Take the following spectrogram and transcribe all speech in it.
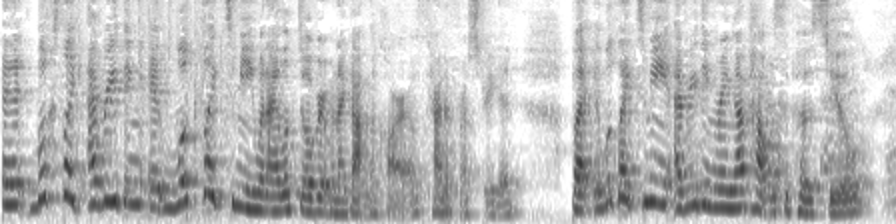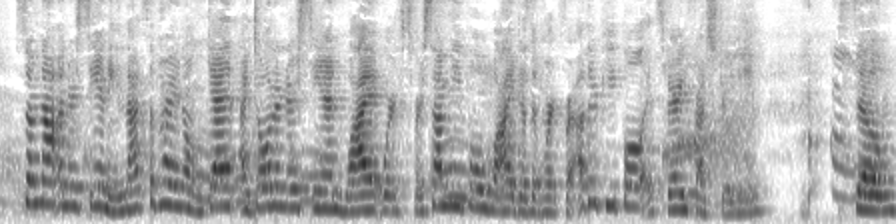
And it looks like everything, it looked like to me when I looked over it when I got in the car, I was kind of frustrated. But it looked like to me everything rang up how it was supposed to. So I'm not understanding. That's the part I don't get. I don't understand why it works for some people, why it doesn't work for other people. It's very frustrating. So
